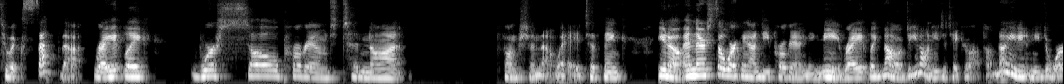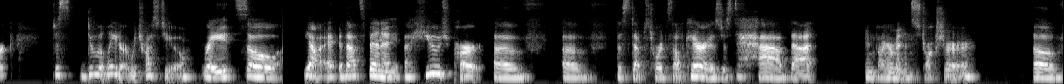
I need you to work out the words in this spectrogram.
to accept that, right? Like we're so programmed to not function that way, to think you know, and they're still working on deprogramming me, right? Like, no, you don't need to take your laptop. No, you don't need to work just do it later. We trust you. Right. So yeah, that's been a, a huge part of of the steps towards self-care is just to have that environment and structure of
